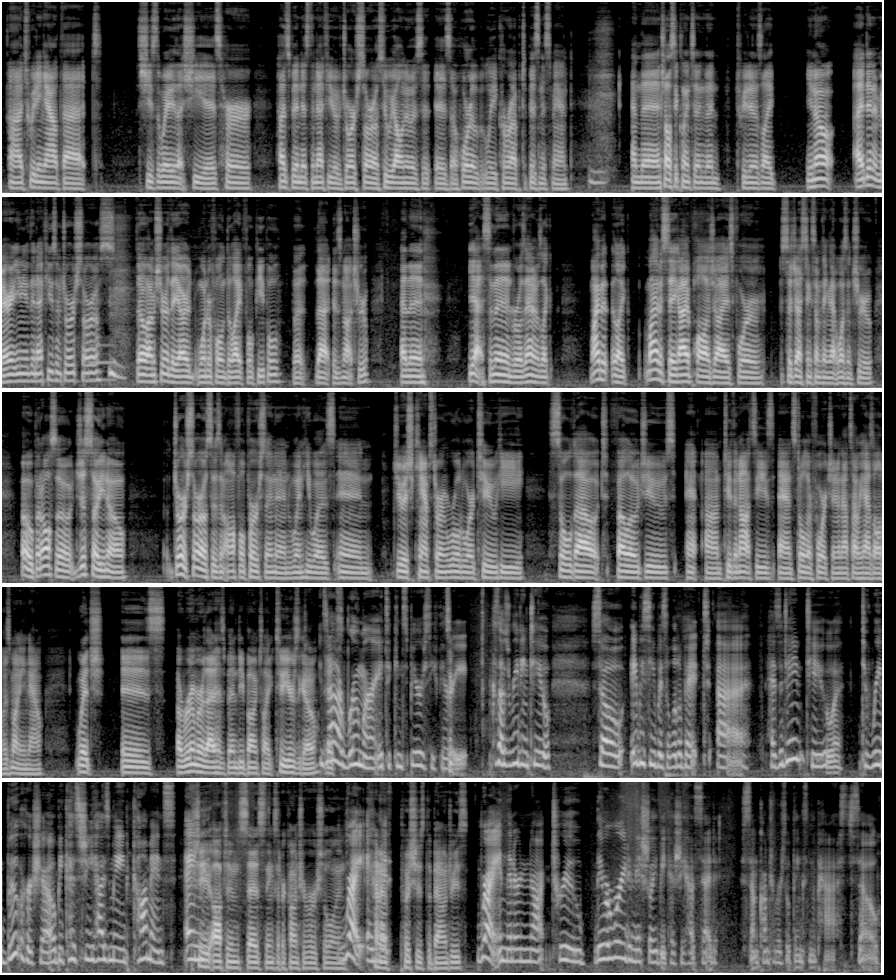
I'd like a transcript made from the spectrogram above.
uh, tweeting out that she's the way that she is. Her husband is the nephew of George Soros, who we all know is is a horribly corrupt businessman. Mhm. And then Chelsea Clinton then tweeted as like, you know, I didn't marry any of the nephews of George Soros, though I'm sure they are wonderful and delightful people, but that is not true. And then, yeah, so then Rosanna was like, my like my mistake. I apologize for suggesting something that wasn't true. Oh, but also, just so you know, George Soros is an awful person, and when he was in Jewish camps during World War II, he sold out fellow Jews eh, um, to the Nazis and stole their fortune, and that's how he has all of his money now, which is a rumor that has been debunked like two years ago. It's, not a rumor, it's a conspiracy theory. Because I was reading too. So ABC was a little bit uh, hesitant to to reboot her show because she has made comments and she often says things that are controversial and right and kind that of pushes the boundaries. right and that are not true. They were worried initially because she has said some controversial things in the past. So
